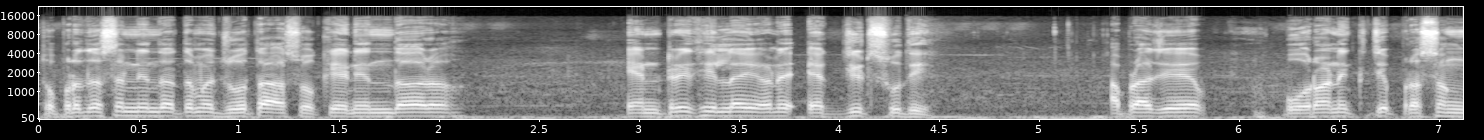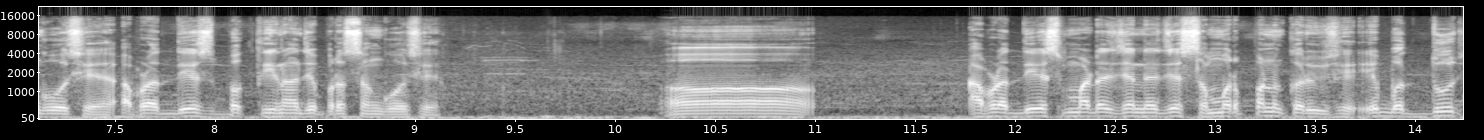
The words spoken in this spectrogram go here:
તો પ્રદર્શનની અંદર તમે જોતા હશો કે એની અંદર એન્ટ્રીથી લઈ અને એક્ઝિટ સુધી આપણા જે પૌરાણિક જે પ્રસંગો છે, આપણા દેશભક્તિના જે પ્રસંગો છે આપણા દેશ માટે જેને જે સમર્પણ કર્યું છે, એ બધું જ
